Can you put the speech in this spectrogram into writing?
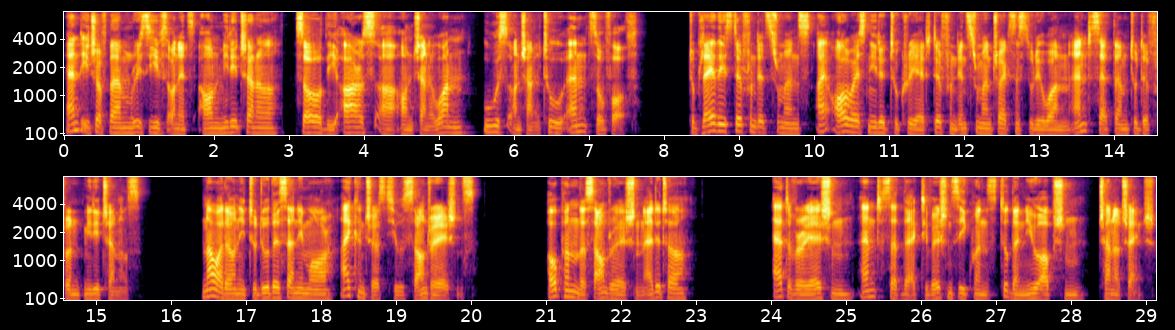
And each of them receives on its own MIDI channel, so the R's are on channel 1, U's on channel 2 and so forth. To play these different instruments, I always needed to create different instrument tracks in Studio One and set them to different MIDI channels. Now I don't need to do this anymore, I can just use sound variations. Open the sound variation editor, add a variation and set the activation sequence to the new option channel change.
